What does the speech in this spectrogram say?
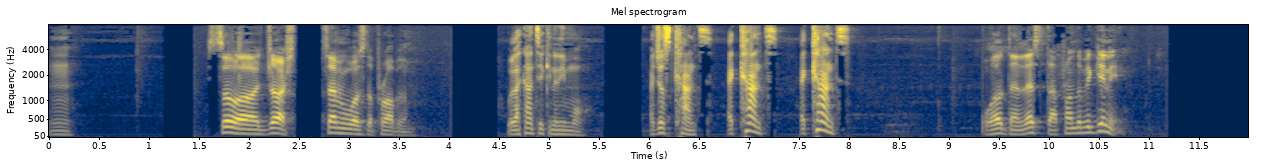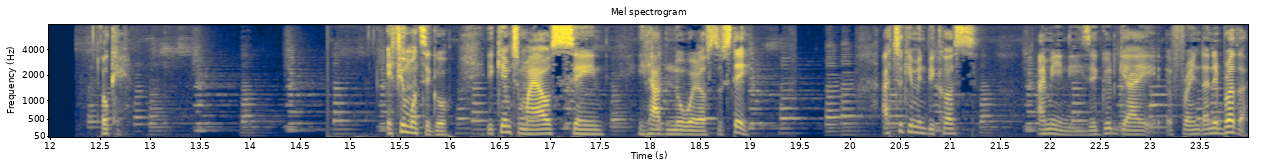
Mm. So, uh, Josh, tell me what's the problem. Well, I can't take it anymore. I just can't. I can't. I can't. Well, then let's start from the beginning. Okay. A few months ago, he came to my house saying he had nowhere else to stay. I took him in because, I mean, he's a good guy, a friend, and a brother.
